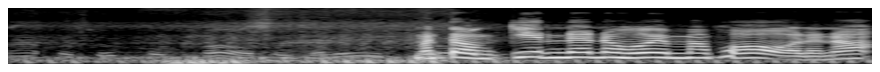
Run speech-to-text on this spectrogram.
มาประสบผลพ่อมันจะได้มันต้องกินได้นะเฮ้ยมาพ่อเลยเนาะ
